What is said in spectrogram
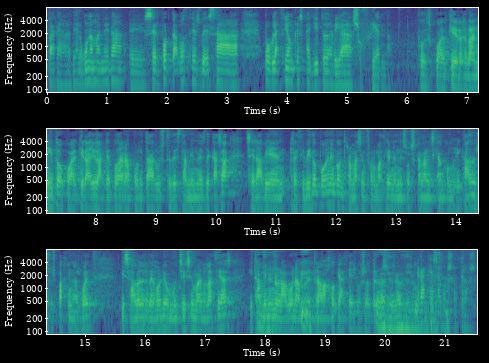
para, de alguna manera, eh, ser portavoces de esa población que está allí todavía sufriendo pues cualquier granito, cualquier ayuda que puedan aportar ustedes también desde casa será bien recibido. Pueden encontrar más información en esos canales que han comunicado, en sus páginas web. Isabel Gregorio, muchísimas gracias y también enhorabuena por el trabajo que hacéis vosotros. Gracias, gracias. Gracias a vosotros.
